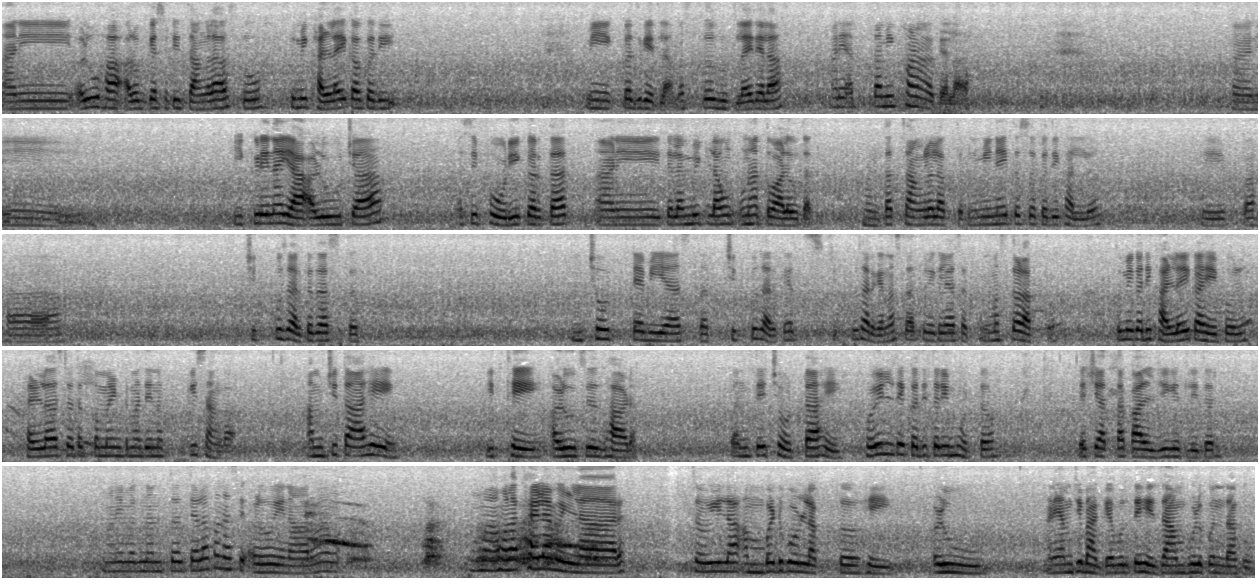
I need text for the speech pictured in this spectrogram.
आणि अळू हा आरोग्यासाठी चांगला असतो. तुम्ही खाल्लाय का कधी? मी एकच घेतला. मस्त धुतलाय त्याला. आणि आत्ता मी खाणार त्याला. आणि इकडे ना या अळूच्या असे फोडी करतात आणि त्याला मीठ लावून उन्हात वाळवतात. म्हणतात चांगलं लागतं पण मी नाही तसं कधी खाल्लं. हे पहा. चिक्कूसारखंच असतं. छोट्या बिया असतात चिक्कूसारख्याच चिक्कूसारख्या नसतात वेगळ्या असतात मस्त लागतो. तुम्ही कधी खाल्लं आहे का हे फळ? खाल्लं असतं तर कमेंटमध्ये नक्की सांगा. आमची तर आहे इथे अळूचं झाड पण ते छोटं आहे. होईल ते कधीतरी मोठं. त्याची आत्ता काळजी घेतली तर. आणि मग नंतर त्याला पण असे अळू येणार. मग आम्हाला खायला मिळणार. चवीला आंबट गोड लागतं हे अळू. आणि आमची भाग्या बोलते हे जांभूळ पण दाखव.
